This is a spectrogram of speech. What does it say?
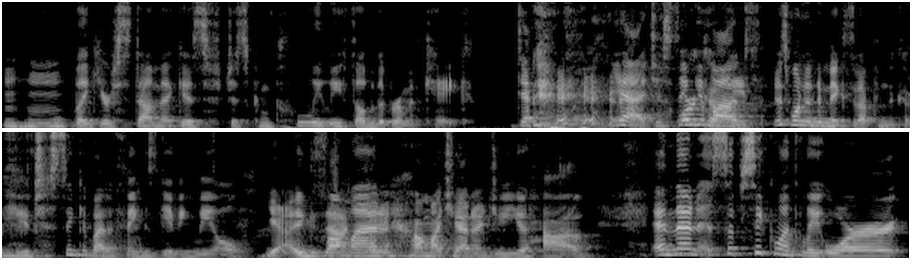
mm-hmm. like your stomach is just completely filled to the brim with cake. Definitely. Yeah, just think about just wanted to mix it up from the cookies. Just think about a Thanksgiving meal. Yeah, exactly. How much, how much energy you have. And then subsequently or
